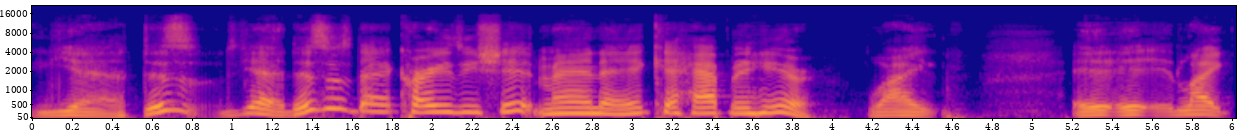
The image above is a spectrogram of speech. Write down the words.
Yeah, this yeah, this is that crazy shit, man. It could happen here. Like, it, it like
